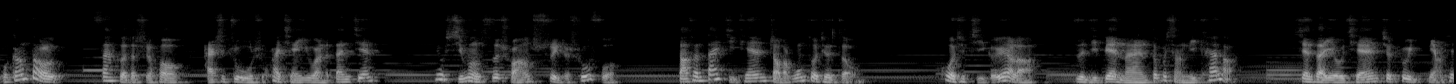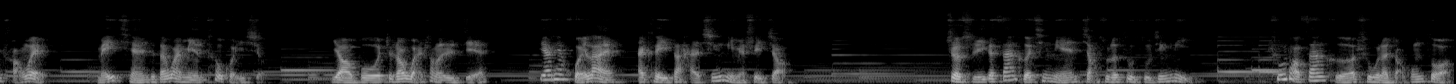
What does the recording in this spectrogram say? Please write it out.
我刚到三河的时候，还是住五十块钱一晚的单间，有席梦思床，睡着舒服。打算待几天，找到工作就走。过去几个月了，自己变懒，都不想离开了。现在有钱就住两天床位，没钱就在外面凑合一宿，要不就找晚上的日结，第二天回来还可以在海星里面睡觉。这是一个三河青年讲述的住宿经历。初到三河是为了找工作，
